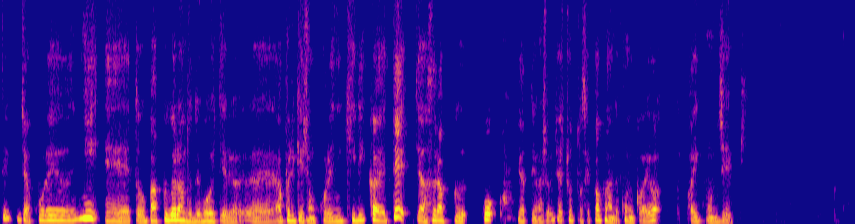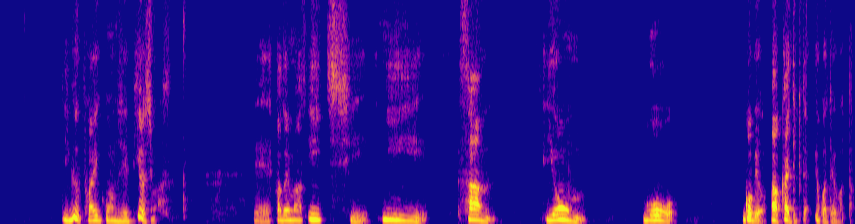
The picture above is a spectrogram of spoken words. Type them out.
でじゃあこれに、えーと、バックグラウンドで動いている、えー、アプリケーションこれに切り替えて、じゃあ Slack をやってみましょう。じゃあちょっとせっかくなんで今回は PyConJP。ティング PyConJP をします。えー、数えます。1、2、3、4、5、5秒。あ、帰ってきた。よかったよかった。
